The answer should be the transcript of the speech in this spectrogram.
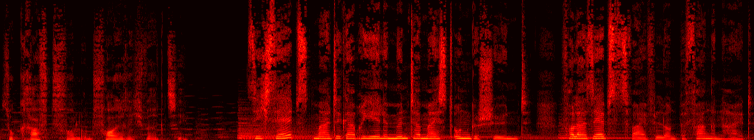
so kraftvoll und feurig wirkt sie. Sich selbst malte Gabriele Münter meist ungeschönt, voller Selbstzweifel und Befangenheit,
